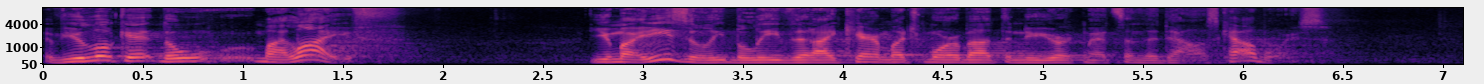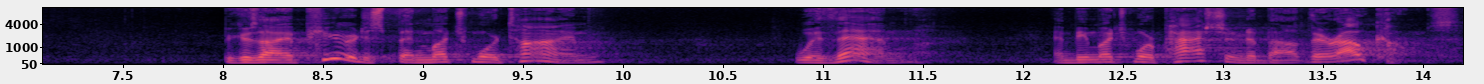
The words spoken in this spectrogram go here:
if you look at the, my life, you might easily believe that I care much more about the New York Mets than the Dallas Cowboys. Because I appear to spend much more time with them and be much more passionate about their outcomes.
